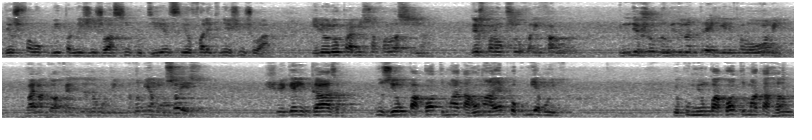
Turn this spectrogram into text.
Deus falou comigo para me jejuar cinco dias, e eu falei que não ia jejuar. Ele olhou para mim e só falou assim, ó, Deus falou com o senhor, eu falei, falou. Ele me deixou dormir durante três dias, ele falou, homem, vai na tua fé Deus é contigo, botou minha mão, só isso. Cheguei em casa, cozinhei um pacote de macarrão, na época eu comia muito. Eu comi um pacote de macarrão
